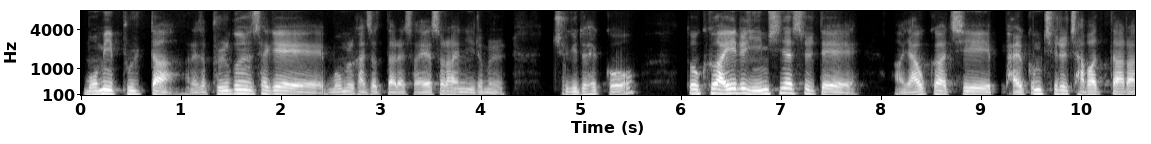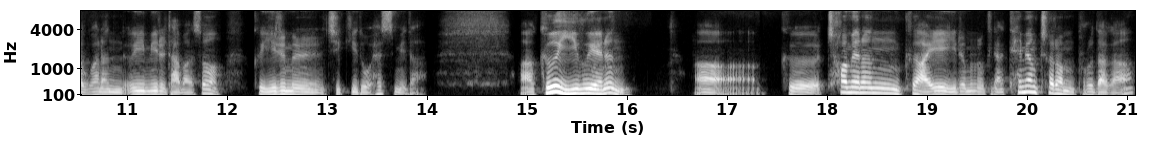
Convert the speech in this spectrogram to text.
몸이 붉다. 그래서 붉은색의 몸을 가졌다 그래서 에서라는 이름을 주기도 했고 또 그 아이를 임신했을 때 아, 야곱같이 발꿈치를 잡았다라고 하는 의미를 담아서 그 이름을 짓기도 했습니다. 아, 그 이후에는 어, 그 처음에는 그 아이의 이름을 그냥 태명처럼 부르다가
